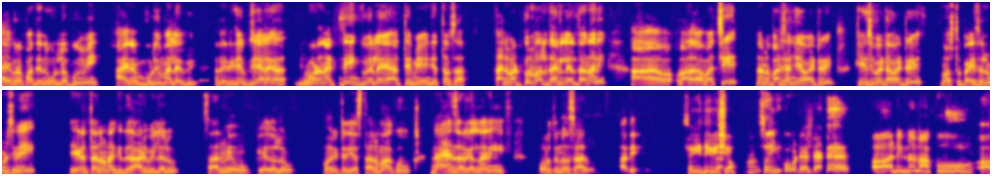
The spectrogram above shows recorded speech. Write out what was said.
ఆ ఎకరా పద్దెనిమిది ఊళ్ళో భూమి ఆయన బుడిది మళ్ళీ అదే రిజెక్ట్ చేయాలి కదా. రోడ్ అని అట్నే ఎంక్వైరీ అయితే మేము ఏం చెప్తాం సార్? దాన్ని పట్టుకుని వాళ్ళు ధరలు వెళ్తానని వచ్చి నన్ను పరిచయం చేయబట్టి కేసు పెట్టబట్టి మస్తు పైసలు ఉడిచినాయి ఏడుతాను నాకు ఇద్దరు ఆడపిల్లలు. సార్ మేము పేదోళ్ళం. మానిటర్ చేస్తారు. మాకు న్యాయం జరగాలని కోరుతున్నాం సార్. అది. సో ఇది విషయం. సో ఇంకొకటి ఏంటంటే నిన్న నాకు ఆ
